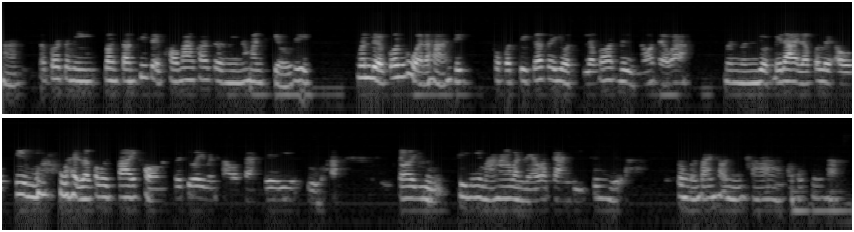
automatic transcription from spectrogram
ค่ะ แล้วก็จะมีบางตอนที่เจ็บคอมากก็จะมีน้ำมันเขียวที่มันเหลือก้นขวดนะคะที่ปกติก็จะหยดแล้วก็ดื่มเนาะแต่ว่า มันมันหยดไม่ได้แล้วก็เลยเอาจิ้มไว้แล้วก็ไปป้ายคอมันก็ช่วยบรรเทาอาการได้เยอะอยู่ค่ะ ก็อยู่ที่นี่มาห้าวันแล้วอาการดีขึ้นเยอะค่ะส่งกันบ้านเท่านี้ค่ะขอบคุณค่ะ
